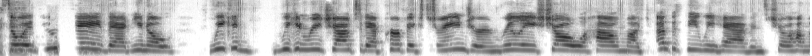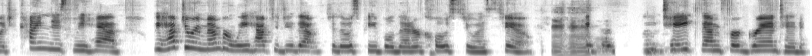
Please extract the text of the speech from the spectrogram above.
So Mhm. as you say that, you know, we could we can reach out to that perfect stranger and really show how much empathy we have and show how much kindness we have. We have to remember we have to do that to those people that are close to us too, Mm-hmm. because we take them for granted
